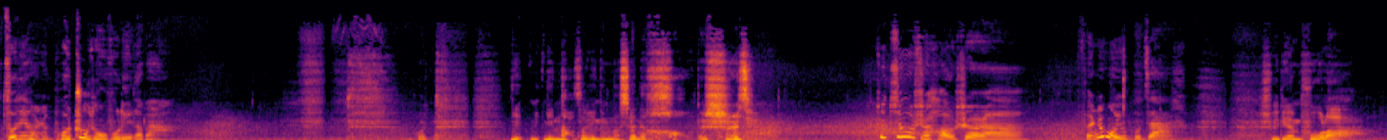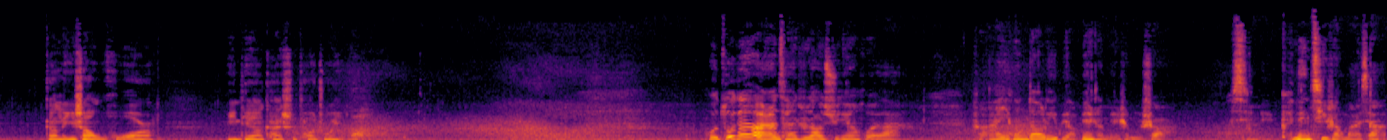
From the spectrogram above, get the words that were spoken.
昨天晚上不会住同福里了吧？我，你你你脑子里能不能想点好的事情？这就是好事儿啊，反正我又不在。睡店铺啦，干了一上午活儿，明天要开始挑桌椅了。我昨天晚上才知道徐天回来，说阿姨跟刀丽表面上没什么事儿，我心里肯定七上八下的。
